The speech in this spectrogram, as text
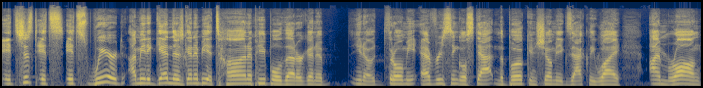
It's just it's it's weird. I mean, again, there's going to be a ton of people that are going to you know throw me every single stat in the book and show me exactly why I'm wrong.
